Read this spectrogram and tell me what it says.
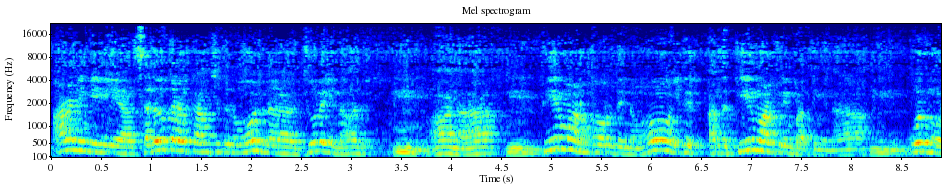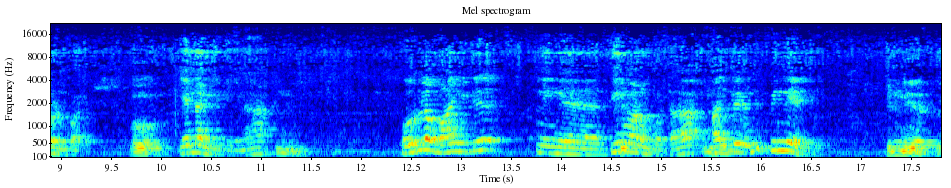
ஆனா நீங்க செலவு கணக்கு காமிச்சதுமோ ஜூலை நாலு. ஆனா தீர்மானம் போறது என்னமோ இது. அந்த தீர்மானத்திலையும் பாத்தீங்கன்னா. ஒரு முரண்பாடு. என்னன்னு கேட்டீங்கன்னா பொருளை வாங்கிட்டு நீங்க தீர்மானம் போட்டா அது பேர் வந்து பின்னேற்பு. பின் ஏற்பு.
